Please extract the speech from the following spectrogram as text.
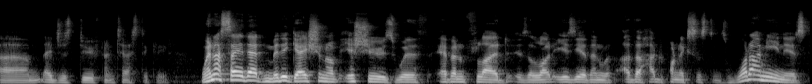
um, they just do fantastically. When I say that mitigation of issues with ebb and flood is a lot easier than with other hydroponic systems, what I mean is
